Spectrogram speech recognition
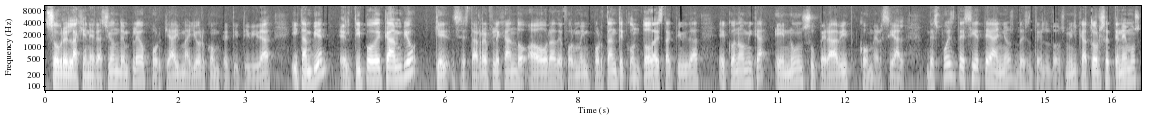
sobre la generación de empleo, porque hay mayor competitividad. Y también el tipo de cambio que se está reflejando ahora de forma importante con toda esta actividad económica en un superávit comercial. Después de siete años, desde el 2014, tenemos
